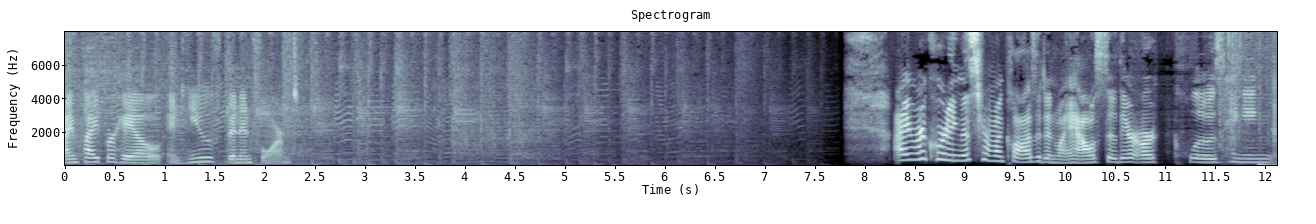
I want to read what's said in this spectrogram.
I'm Piper Hale, and you've been informed. I'm recording this from a closet in my house, so there are clothes hanging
